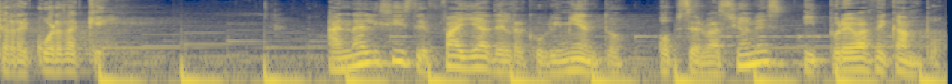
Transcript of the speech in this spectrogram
te recuerda que Análisis de falla del recubrimiento, observaciones y pruebas de campo.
